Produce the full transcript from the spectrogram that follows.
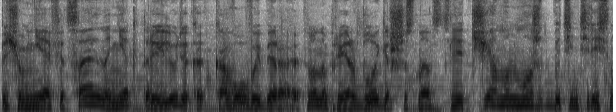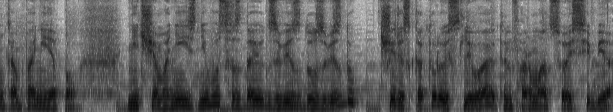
причем неофициально, некоторые люди, как, кого выбирают. Ну, например, блогер 16 лет. Чем он может быть интересен компании Apple? Ничем. Они из него создают звезду. Звезду, через которую сливают информацию о себе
